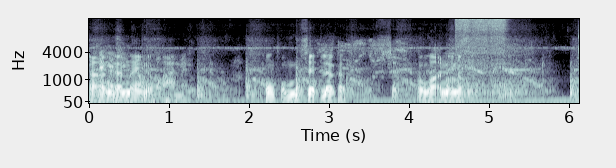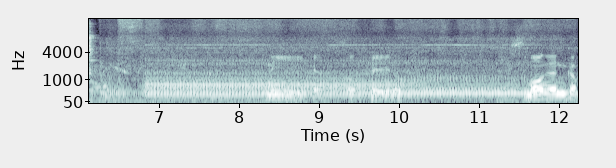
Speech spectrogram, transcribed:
ล้างด้านในเนาะของผมเสร็จแล้วครับ เสร็จเมื่อวานนี้เนาะนี่ครับโอเคเนาะสมองเงินครับ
